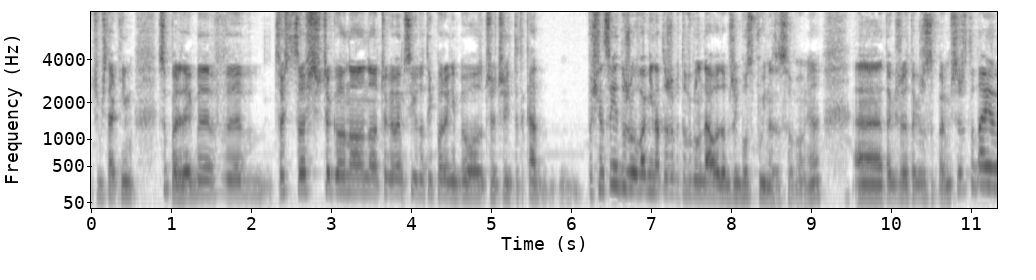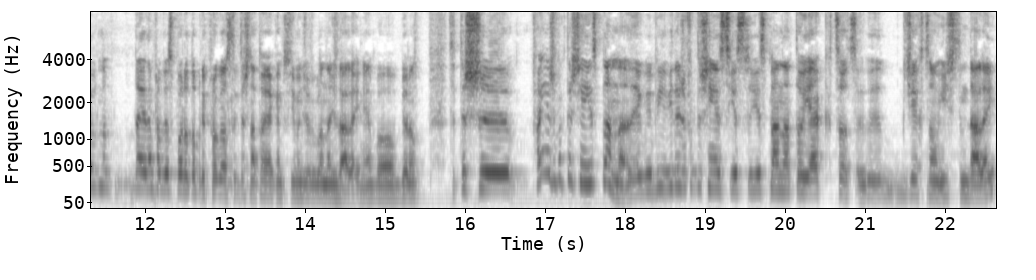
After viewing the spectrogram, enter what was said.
czymś takim. Super, jakby w, coś, coś, czego, no, no, czego w MCU do tej pory nie było, czy, czyli to taka poświęcenie dużo uwagi na to, żeby to wyglądało dobrze i było spójne ze sobą, nie? E, także, także super. Myślę, że to daje, no, daje naprawdę sporo dobrych prognostyk też na to, jak MCU będzie wyglądać dalej, nie? Bo biorąc, to też y, fajnie, że faktycznie jest plan jakby widać, że faktycznie jest, jest, jest plan na to, jak, co, co, gdzie chcą iść z tym dalej.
